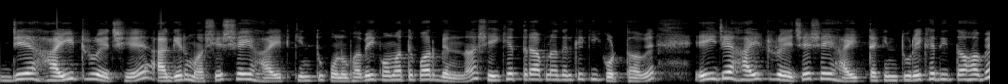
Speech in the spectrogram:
যে হাইট রয়েছে আগের মাসে সেই হাইট কিন্তু কোনোভাবেই কমাতে পারবেন না। সেই ক্ষেত্রে আপনাদেরকে কি করতে হবে? এই যে হাইট রয়েছে সেই হাইটটা কিন্তু রেখে দিতে হবে।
